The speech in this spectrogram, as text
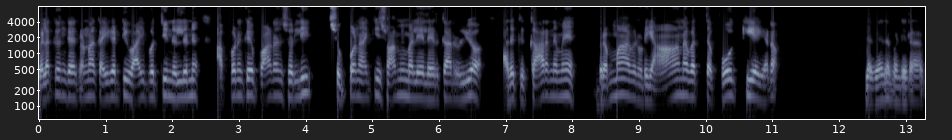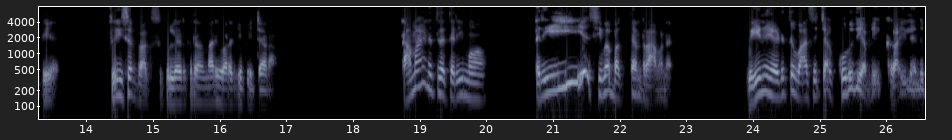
விளக்கம் கேட்கணும்னா கைகட்டி வாய் பொத்தி நெல்லுன்னு அப்பனுக்கே பாடம் சொல்லி சுப்பனாக்கி சுவாமி மலையில இருக்காரு இல்லையோ அதுக்கு காரணமே பிரம்மாவினுடைய ஆணவத்தை போக்கிய இடம். இந்த வேத பண்டிதர் அப்படியே ஃப்ரீசர் பாக்ஸுக்குள்ள இருக்கிற மாதிரி உறைஞ்சு போயிட்டாராம். ராமாயணத்துல தெரியுமோ? பெரிய சிவபக்தன் ராவணன். வீணை எடுத்து வாசிச்சா குருதி அப்படியே கையிலேருந்து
